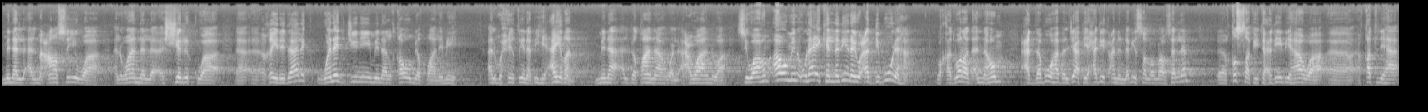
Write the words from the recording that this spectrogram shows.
من المعاصي وألوان الشرك وغير ذلك ونجني من القوم الظالمين المحيطين به أيضا من البطانة والأعوان وسواهم أو من أولئك الذين يعذبونها. وقد ورد أنهم عذبوها بل جاء في حديث عن النبي صلى الله عليه وسلم قصة في تعذيبها وقتلها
